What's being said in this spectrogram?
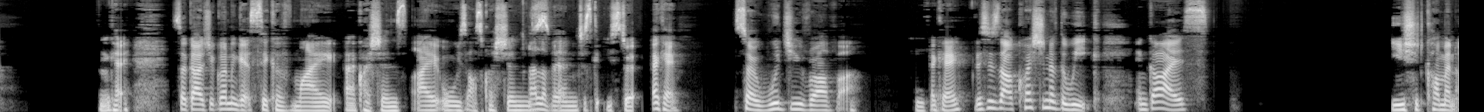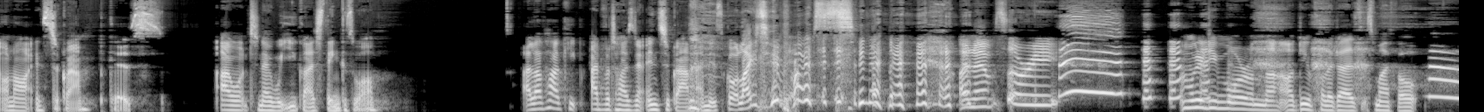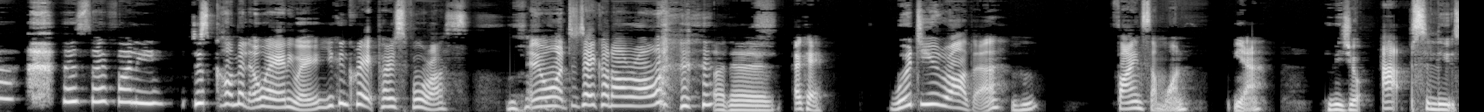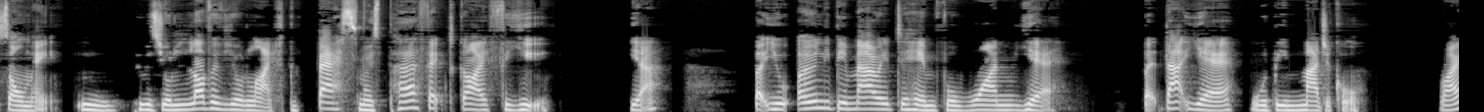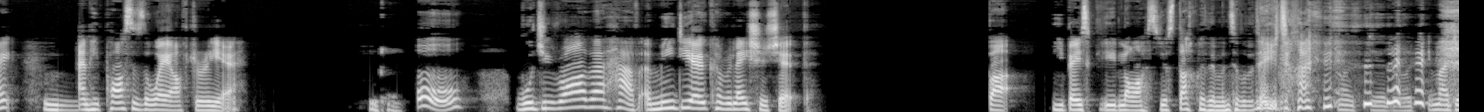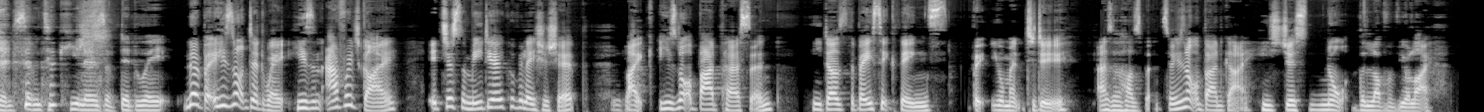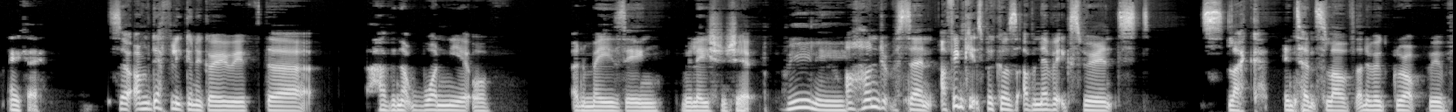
Okay. So guys, you're going to get sick of my uh, questions. I always ask questions. I love it. And just get used to it. Okay. So would you rather? Okay. This is our question of the week. And guys, you should comment on our Instagram because I want to know what you guys think as well. I love how I keep advertising on Instagram and it's got like two posts in it. I know. I'm sorry. I'm going to do more on that. I do apologize. It's my fault. That's so funny. Just comment away anyway. You can create posts for us. Anyone want to take on our role? I know. okay. Would you rather Mhm. find someone, yeah, who is your absolute soulmate, Mm. who is your love of your life, the best, most perfect guy for you, yeah, but you only be married to him for one year, but that year would be magical, right? Mm. And he passes away after a year. Okay. Or would you rather have a mediocre relationship, but you basically last, you're stuck with him until the day you die? Oh, dear Lord. Imagine 70 kilos of dead weight. no, but he's not dead weight. He's an average guy. It's just a mediocre relationship. Like, he's not a bad person. He does the basic things that you're meant to do as a husband. So he's not a bad guy. He's just not the love of your life. Okay. So I'm definitely going to go with the having that one year of an amazing relationship. Really? A hundred percent. I think it's because I've never experienced like intense love. I never grew up with,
